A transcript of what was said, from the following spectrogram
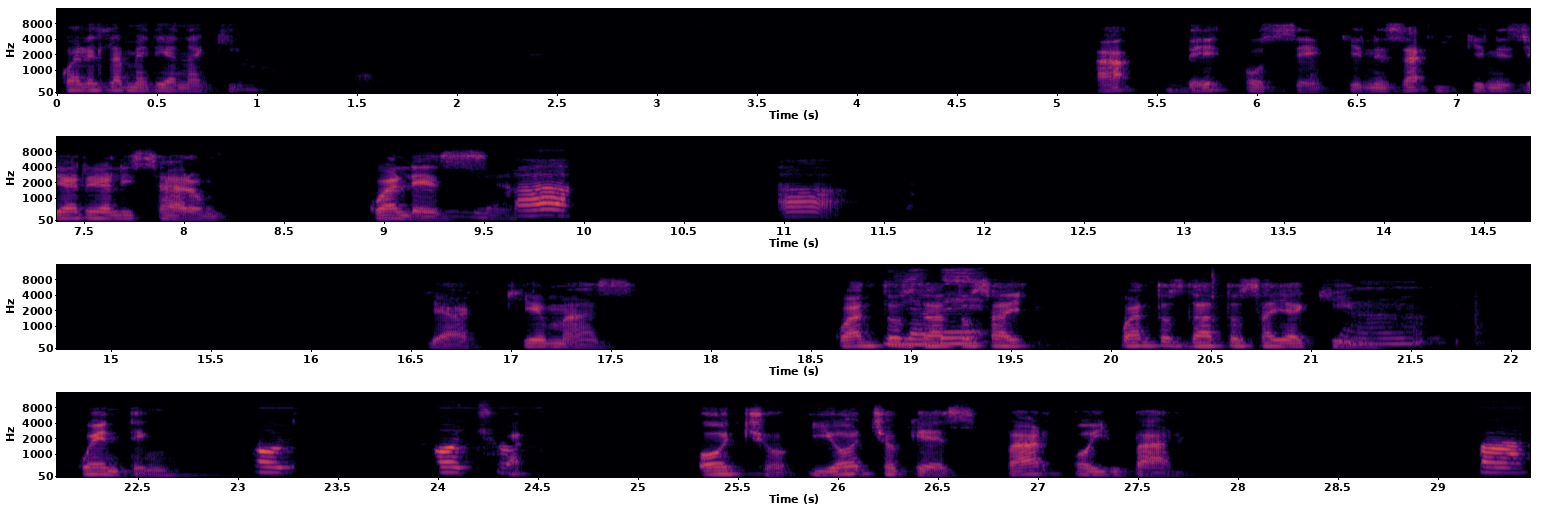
¿cuál es la mediana aquí? A, B o C. ¿Quiénes, ha- quienes ya realizaron? ¿Cuál es? A. A. Ya, ¿quién más? ¿Cuántos La datos B. hay? ¿Cuántos datos hay aquí? La Cuenten. Ocho. Ocho. ¿Y ocho qué es? ¿Par o impar? Par.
